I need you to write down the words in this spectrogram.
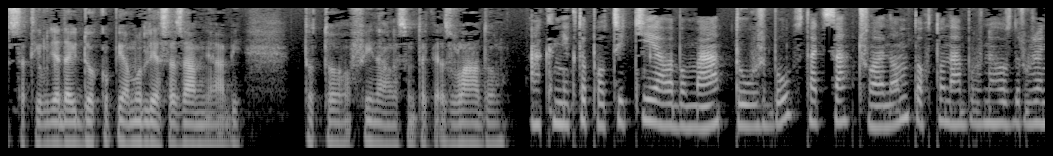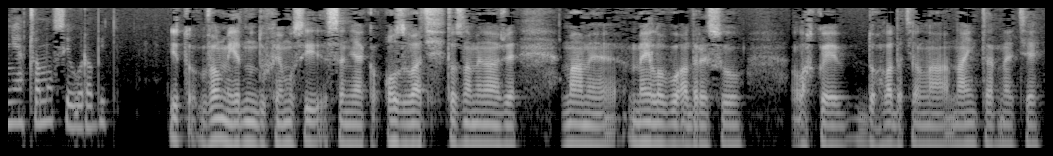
sa tí ľudia dajú dokopy a modlia sa za mňa, aby toto finále som tak zvládol. Ak niekto pocití alebo má túžbu stať sa členom tohto nábožného združenia, čo musí urobiť? Je to veľmi jednoduché, musí sa nejako ozvať. To znamená, že máme mailovú adresu, ľahko je dohľadateľná na internete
